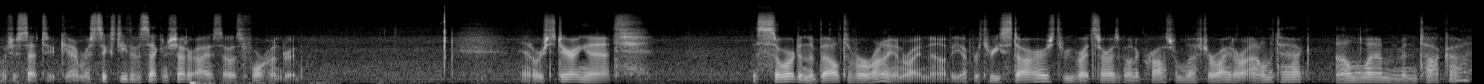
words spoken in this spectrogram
which is set to camera, 60th of a second shutter, ISO is 400. And we're staring at the sword and the belt of Orion right now. The upper three stars, three bright stars going across from left to right are Alnitak, Alnilam, and Mintaka.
